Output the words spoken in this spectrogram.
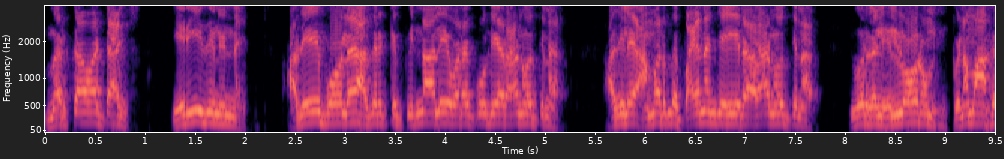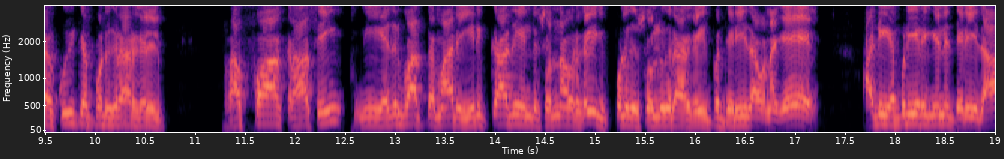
மெர்காவா டேங்க்ஸ் எரியுது நின்று. அதே போல அதற்கு பின்னாலே வரக்கூடிய இராணுவத்தினர் அதிலே அமர்ந்து பயணம் செய்கிற இராணுவத்தினர் இவர்கள் எல்லோரும் பிணமாக குவிக்கப்படுகிறார்கள். ரஃபா கிராசிங் நீ எதிர்பார்த்த மாதிரி இருக்காது என்று சொன்னவர்கள் இப்பொழுது சொல்லுகிறார்கள். இப்ப தெரியுதா உனக்கு? அடி எப்படி இருக்கீங்கன்னு தெரியுதா?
